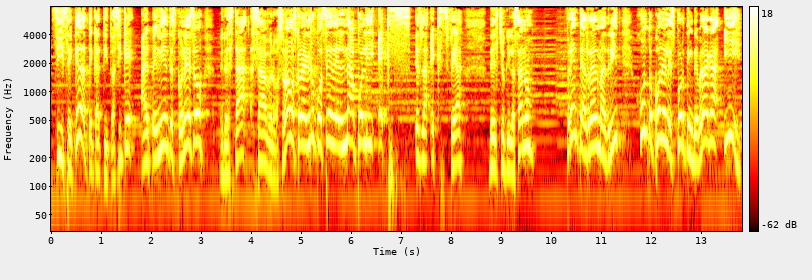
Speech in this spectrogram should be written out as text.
Si se queda Tecatito, así que al pendientes con eso, pero está sabroso. Vamos con el grupo C del Napoli ex, es la ex fea del Chucky Lozano, frente al Real Madrid junto con el Sporting de Braga y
